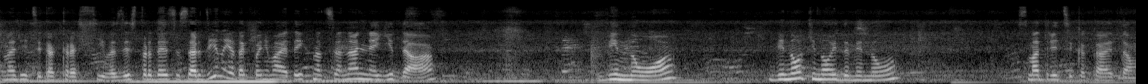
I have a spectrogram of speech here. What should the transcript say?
Смотрите, как красиво. Здесь продаются сардины, я так понимаю, это их национальная еда. Вино. Вино, кино и домино. Смотрите, какая там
